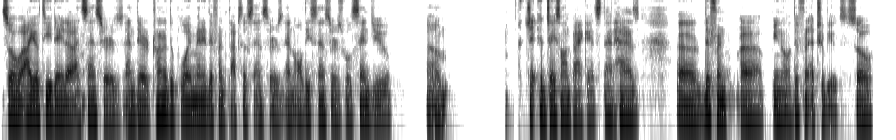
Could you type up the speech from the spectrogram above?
so IoT data and sensors, and they're trying to deploy many different types of sensors, and all these sensors will send you um, J- JSON packets that has uh, different, uh, you know, different attributes. So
